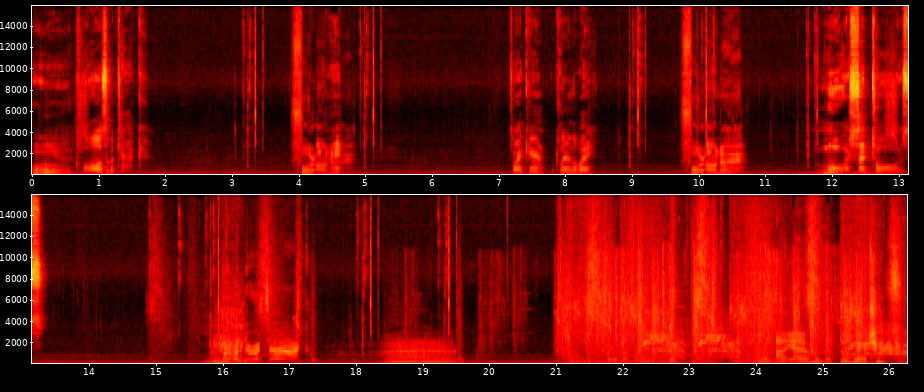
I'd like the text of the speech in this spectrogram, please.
Ooh, claws of attack. For honor. It's alright, Cairne. We're clearing the way. For honor. More centaurs. We're under attack! I am the war chief.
